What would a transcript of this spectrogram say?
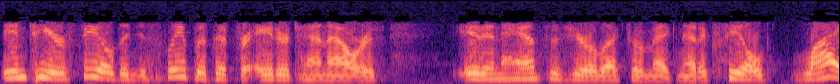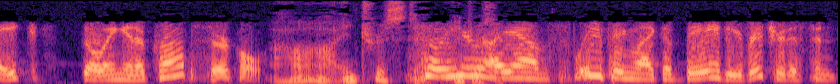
into your field and you sleep with it for eight or ten hours, it enhances your electromagnetic field like going in a crop circle. Ah, interesting. So here interesting. I am sleeping like a baby. Richard, it's been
